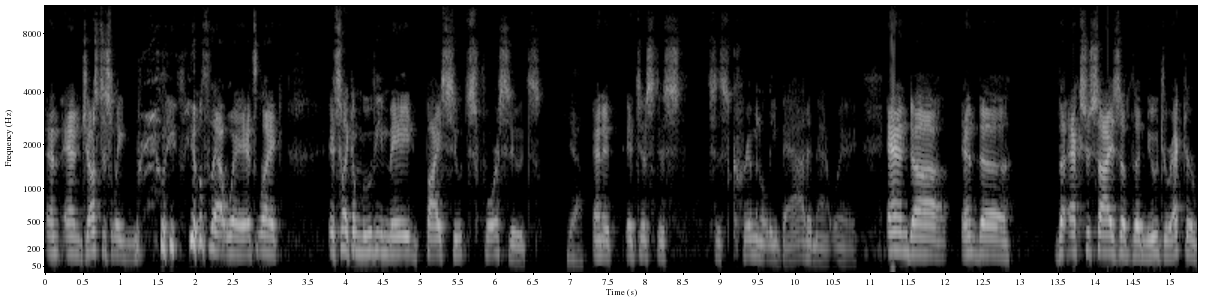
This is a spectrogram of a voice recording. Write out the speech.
And and Justice League really feels that way. It's like it's like a movie made by suits for suits. Yeah. And it it just is just criminally bad in that way. And uh and the the exercise of the new director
